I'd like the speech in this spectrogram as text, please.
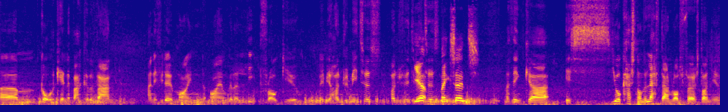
um, got all the kit in the back of the van, and if you don't mind, I am going to leapfrog you, maybe 100 meters, 150 Yeah, meters. makes sense. I think uh, it's you're casting on the left down rod first, aren't you?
